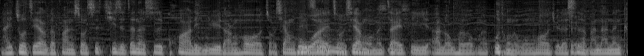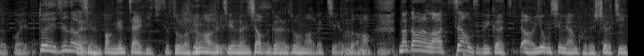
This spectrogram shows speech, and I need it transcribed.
来做这样的贩售，是其实真的是跨领域，然后走向户外，走向我们在地啊，融合我们不同的文化，我觉得是蛮难能可贵的。对，真的，而且很棒，跟在地其实做了很好的结合，跟校本跟人做很好的结合哈。那当然啦，这样子的一个呃用心良苦的设计，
